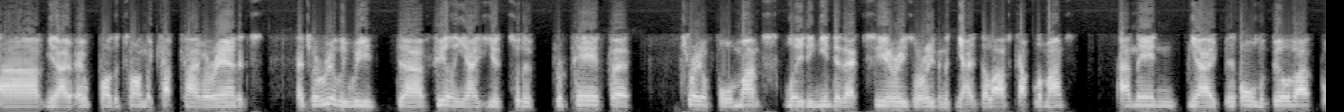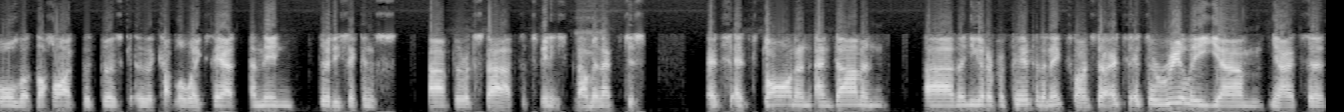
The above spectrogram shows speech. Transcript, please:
Uh, you know, by the time the cup came around, it's it's a really weird uh, feeling. You know, you sort of prepare for three or four months leading into that series, or even you know the last couple of months, and then you know all the build up, all the, the hype, the first the couple of weeks out, and then 30 seconds after it starts, it's finished. I mean, that's just it's it's gone and, and done, and uh, then you got to prepare for the next one. So it's it's a really um, you know it's a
